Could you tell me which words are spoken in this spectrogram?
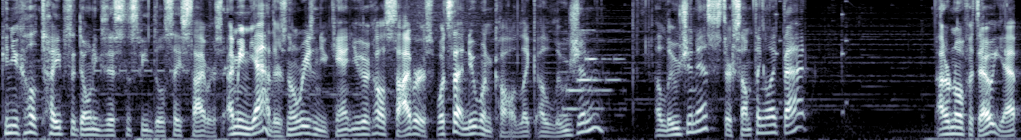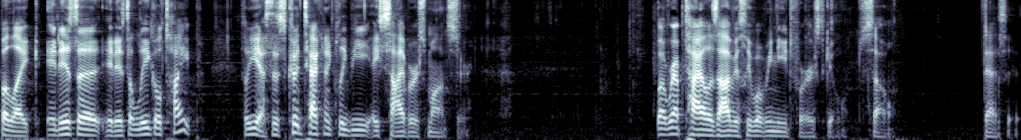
Can you call types that don't exist in Speed Duel say Cyberse? I mean, yeah, there's no reason you can't. You could call Cyberse. What's that new one called? Like Illusion? Illusionist or something like that? I don't know if it's out yet, but like it is a it is a legal type. So yes, this could technically be a Cyberse monster. But Reptile is obviously what we need for our skill. So that's it.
